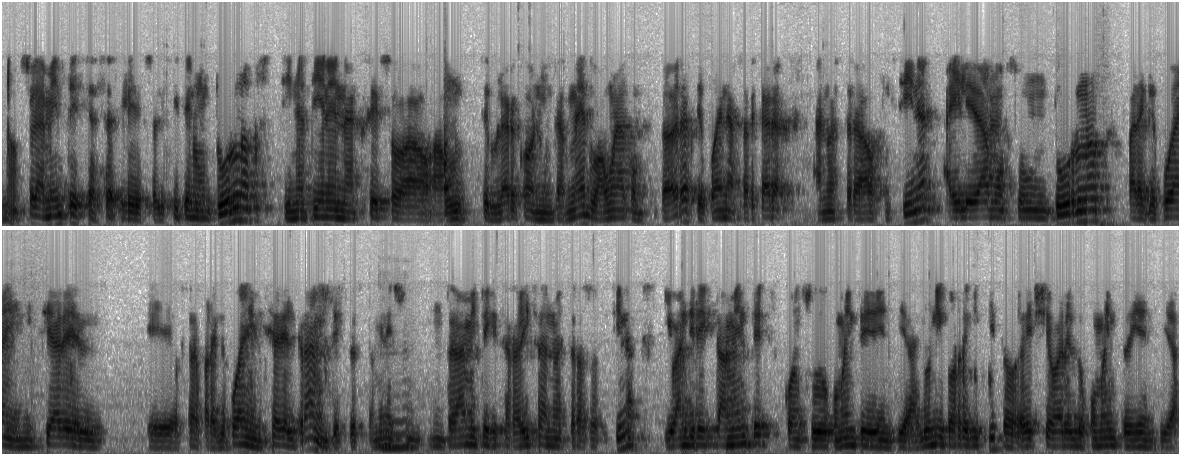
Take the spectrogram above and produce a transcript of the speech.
No solamente se hace- soliciten un turno, si no tienen acceso a, a un celular con internet o a una computadora, se pueden acercar a, nuestra oficina, ahí le damos un turno para que puedan iniciar el, eh, o sea, para que puedan iniciar el trámite. Esto es- también es un, un trámite que se realiza en nuestras oficinas y van directamente con su documento de identidad. El único requisito es llevar el documento de identidad.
